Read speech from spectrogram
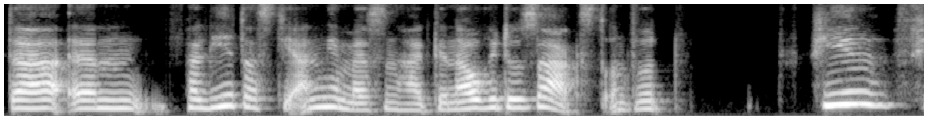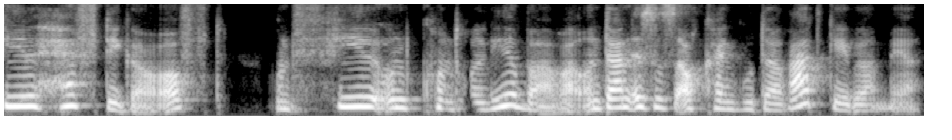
da ähm, verliert das die Angemessenheit, genau wie du sagst, und wird viel, viel heftiger oft und viel unkontrollierbarer. Und dann ist es auch kein guter Ratgeber mehr.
